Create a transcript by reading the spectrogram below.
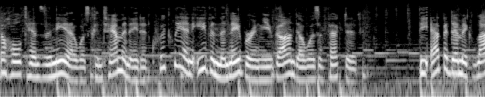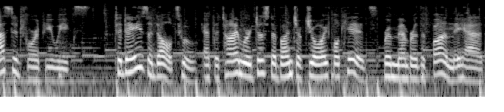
The whole Tanzania was contaminated quickly and even the neighboring Uganda was affected. The epidemic lasted for a few weeks. Today's adults who, at the time were just a bunch of joyful kids, remember the fun they had.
